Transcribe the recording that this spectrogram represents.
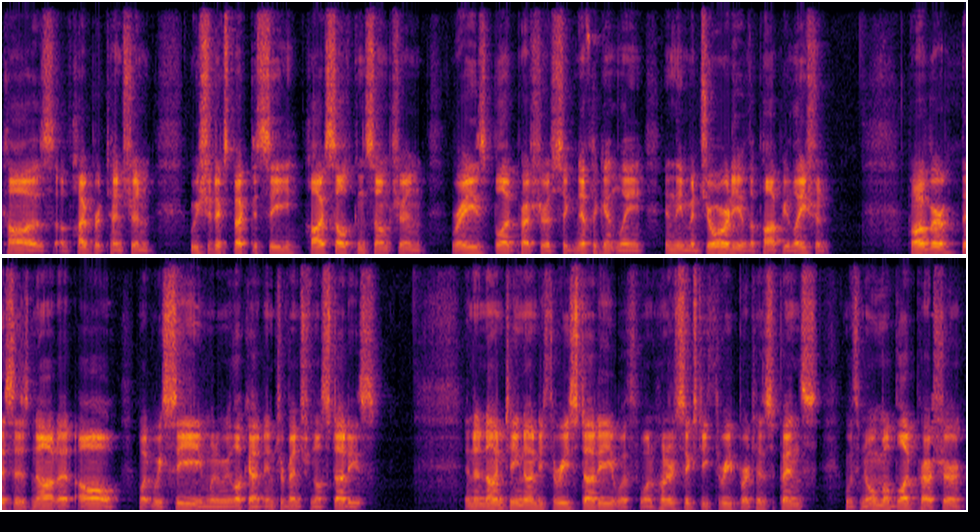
cause of hypertension, we should expect to see high salt consumption raise blood pressure significantly in the majority of the population. However, this is not at all what we see when we look at interventional studies. In a 1993 study with 163 participants with normal blood pressure,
